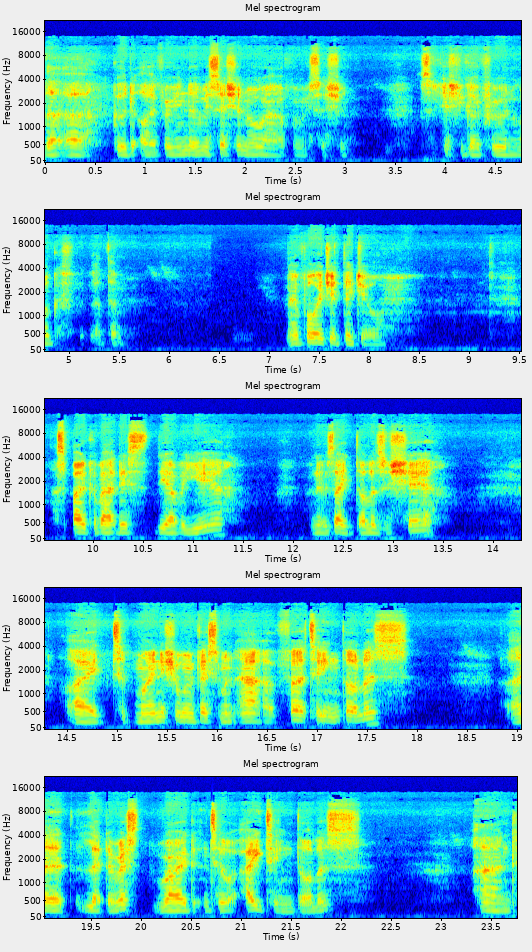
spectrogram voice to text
that are good either in a recession or out of a recession. Suggest you go through and look at them. Now, Voyager Digital. I spoke about this the other year when it was $8 a share. I took my initial investment out at $13. I let the rest ride until $18. And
